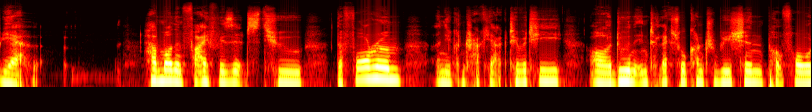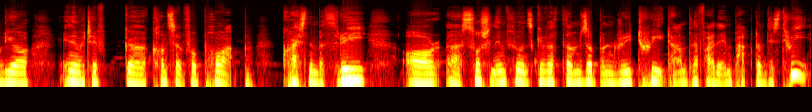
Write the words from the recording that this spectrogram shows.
yeah have more than five visits to the forum and you can track your activity or do an intellectual contribution, put forward your innovative uh, concept for POAP quest number three, or uh, social influence, give a thumbs up and retweet to amplify the impact of this tweet,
